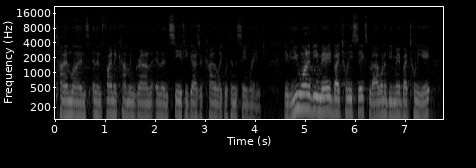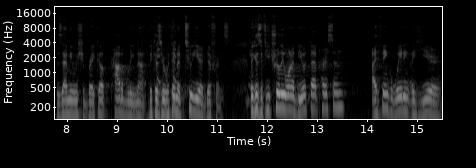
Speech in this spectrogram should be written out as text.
timelines, and then find a common ground, and then see if you guys are kind of like within the same range. If you want to be married by 26, but I want to be married by 28, does that mean we should break up? Probably not, because you're within a two year difference. Because if you truly want to be with that person, I think waiting a year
